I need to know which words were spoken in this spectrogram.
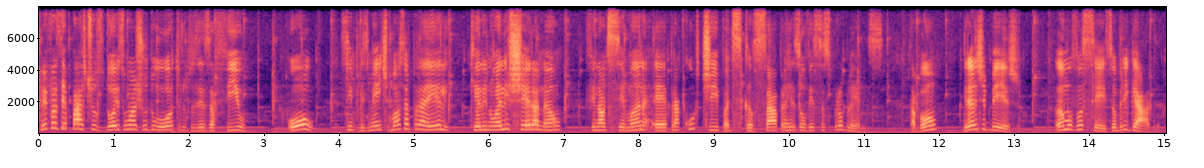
vem fazer parte os dois, um ajuda o outro do desafio. Ou simplesmente mostra para ele que ele não é lixeira não. Final de semana é para curtir, para descansar, para resolver seus problemas. Tá bom? Grande beijo. Amo vocês. Obrigada.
